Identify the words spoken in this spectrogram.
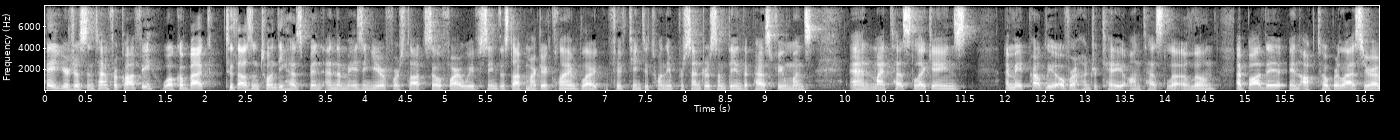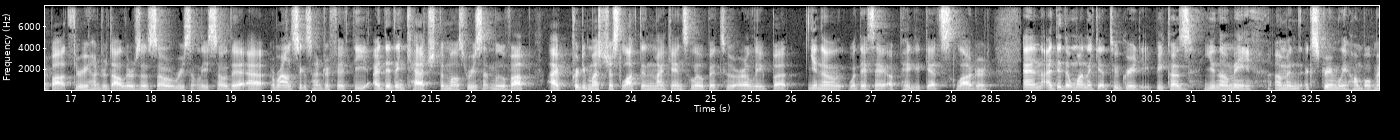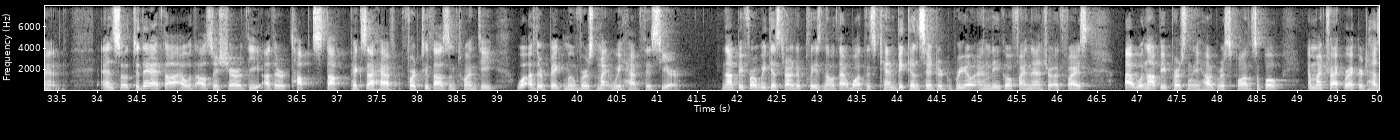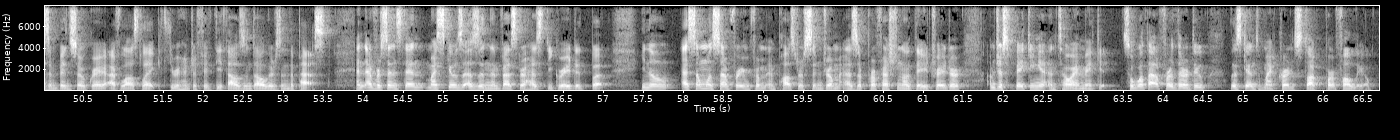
Hey, you're just in time for coffee. Welcome back. 2020 has been an amazing year for stocks so far. We've seen the stock market climb like 15 to 20% or something in the past few months. And my Tesla gains, I made probably over 100K on Tesla alone. I bought it in October last year. I bought $300 or so, recently sold it at around 650. I didn't catch the most recent move up. I pretty much just locked in my gains a little bit too early, but you know what they say, a pig gets slaughtered. And I didn't want to get too greedy because you know me, I'm an extremely humble man. And so today I thought I would also share the other top stock picks I have for 2020. What other big movers might we have this year? Now, before we get started, please note that while this can be considered real and legal financial advice, I will not be personally held responsible, and my track record hasn't been so great. I've lost like $350,000 in the past. And ever since then, my skills as an investor has degraded. But, you know, as someone suffering from imposter syndrome as a professional day trader, I'm just faking it until I make it. So without further ado, let's get into my current stock portfolio.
